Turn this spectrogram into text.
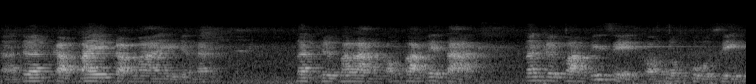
อ่าเดินกลับไปกลับมาอยู่อย่างนั้น นั่นคือพลังของความเมตตา นั่นคือความพิเศษของหลวงปู่สิงห์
